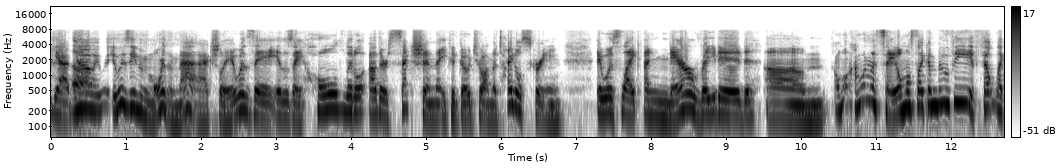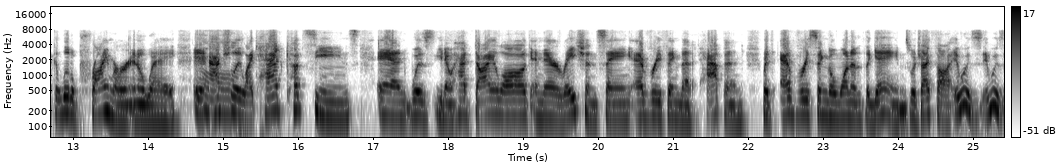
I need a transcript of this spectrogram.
Yeah, no, um, it, it was even more than that actually. It was a it was a whole little other section that you could go to on the title screen. It was like a narrated um I want to say almost like a movie. It felt like a little primer in a way. It Mhm. actually like had cutscenes and was, you know, had dialogue and narration saying everything that had happened with every single one of the games, which I thought it was it was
